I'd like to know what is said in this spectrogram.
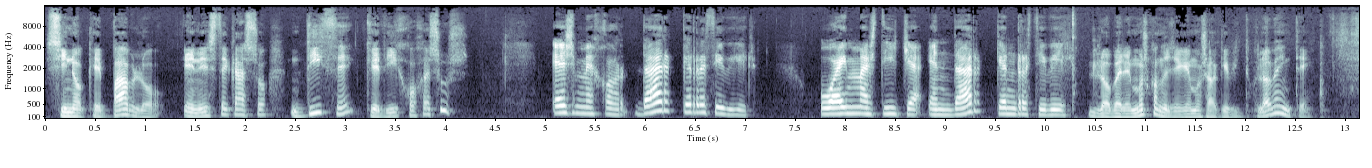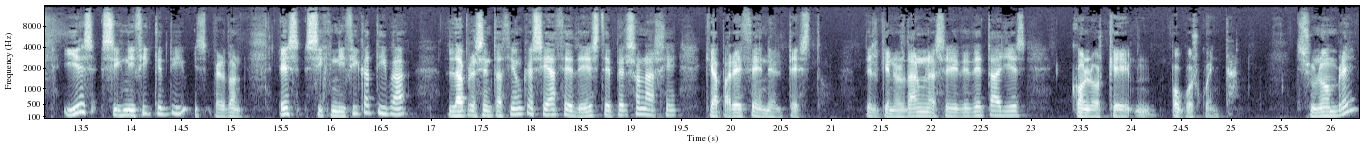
sino que Pablo, en este caso, dice que dijo Jesús. Es mejor dar que recibir, o hay más dicha en dar que en recibir. Lo veremos cuando lleguemos al capítulo 20. Y es, significativa, perdón, es significativa la presentación que se hace de este personaje que aparece en el texto, del que nos dan una serie de detalles con los que mm, pocos cuentan. Su nombre,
